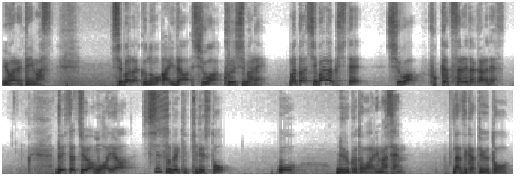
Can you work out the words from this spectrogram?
言われています。しばらくの間主は苦しまれまたしばらくして主は復活されたからです。弟子たちはもはや死すべきキリストを見ることはありません。なぜかというと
